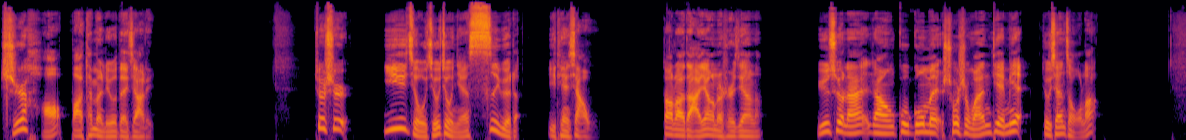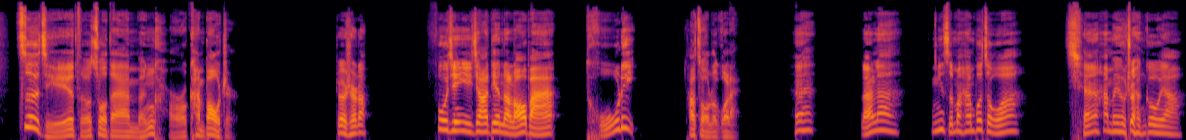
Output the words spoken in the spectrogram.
只好把他们留在家里。这是一九九九年四月的一天下午，到了打烊的时间了，于翠兰让雇工们收拾完店面就先走了，自己则坐在门口看报纸。这时呢。附近一家店的老板涂利，他走了过来。哎，兰兰，你怎么还不走啊？钱还没有赚够呀。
